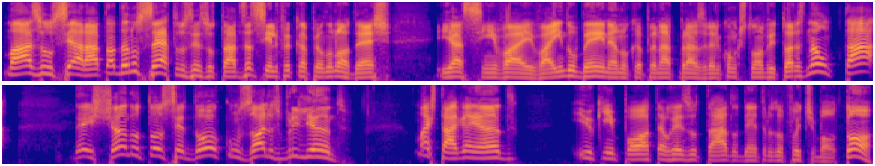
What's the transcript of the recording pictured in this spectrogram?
Mas o Ceará tá dando certo nos resultados. Assim, ele foi campeão do Nordeste. E assim vai, vai indo bem, né? No Campeonato Brasileiro, conquistou uma vitória. Não tá deixando o torcedor com os olhos brilhando. Mas tá ganhando. E o que importa é o resultado dentro do futebol. Tom,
